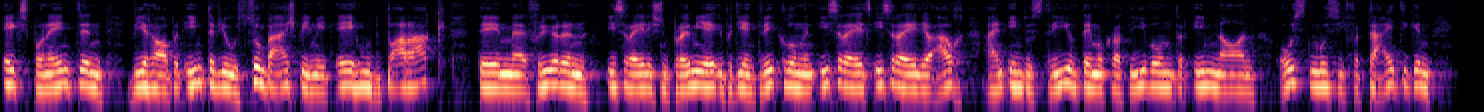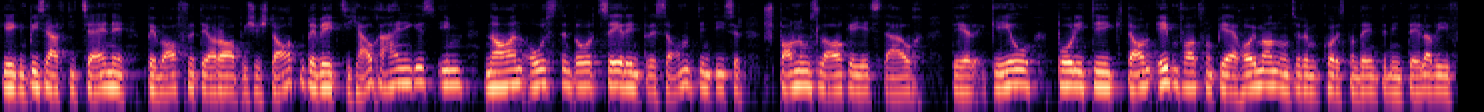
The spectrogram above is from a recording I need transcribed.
Exponenten? Wir haben Interviews zum Beispiel mit Ehud Barak, dem äh, früheren israelischen Premier über die Entwicklungen Israels. Israel ja auch ein Industrie- und Demokratiewunder im Nahen Osten, muss sich verteidigen gegen bis auf die Zähne bewaffnete arabische Staaten, bewegt sich auch einiges im Nahen Osten dort, sehr interessant in dieser Spannungslage jetzt auch der Geopolitik. Dann ebenfalls von Pierre Heumann, unserem Korrespondenten in Tel Aviv,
